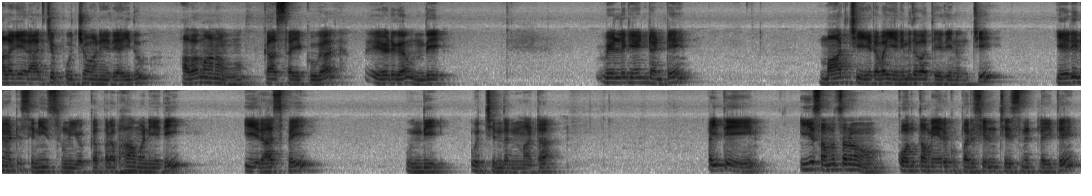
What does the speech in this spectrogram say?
అలాగే రాజ్య పూజ్యం అనేది ఐదు అవమానం కాస్త ఎక్కువగా ఏడుగా ఉంది. వీళ్ళకి ఏంటంటే మార్చి ఇరవై ఎనిమిదవ తేదీ నుంచి ఏలినాటి శనీశ్వరుని యొక్క ప్రభావం అనేది ఈ రాశిపై ఉంది వచ్చిందన్నమాట. అయితే ఈ సంవత్సరం కొంత మేరకు పరిశీలన చేసినట్లయితే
